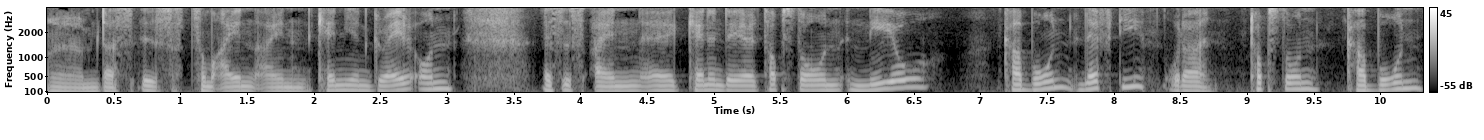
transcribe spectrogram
Ähm, das ist zum einen ein Canyon Grail On. Es ist ein äh, Cannondale Topstone Neo Carbon Lefty oder Topstone Carbon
